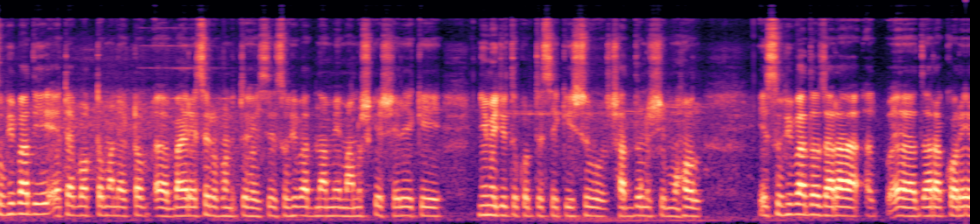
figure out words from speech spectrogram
সুফিবাদী এটা বর্তমানে একটা ভাইরাসে রূপান্তরিত হয়েছে। সুফিবাদ নামে মানুষকে সেরেকে নিমজ্জিত করতেছে কিছু সাধ্যনসী মহল। এই সুফিবাদও যারা যারা করে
